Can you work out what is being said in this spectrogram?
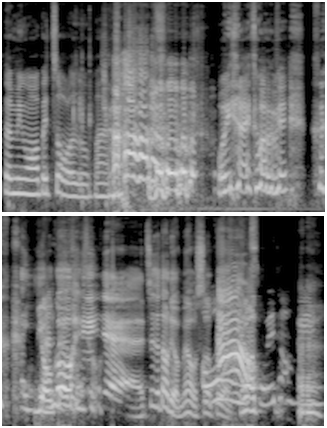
生命我要被揍了怎么办？我一来突然被哎有够黑 耶！这个到底有没有射过？啊，没黑，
